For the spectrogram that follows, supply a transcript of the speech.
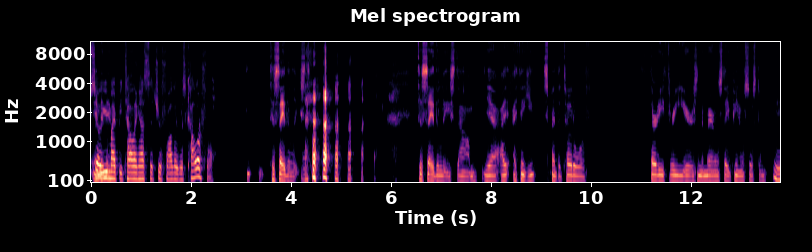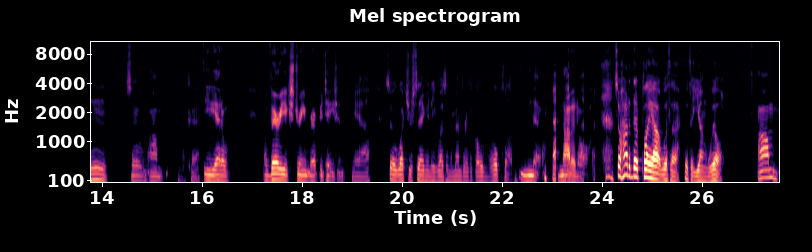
So you might be telling us that your father was colorful. to say the least. to say the least. Um, yeah, I, I think he spent a total of 33 years in the Maryland State Penal System. Mm, So um, okay. he had a, a very extreme reputation. Yeah. So what you're saying, and he wasn't a member of the Golden Rule Club. No, not at all. So how did that play out with a with a young Will? Um,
